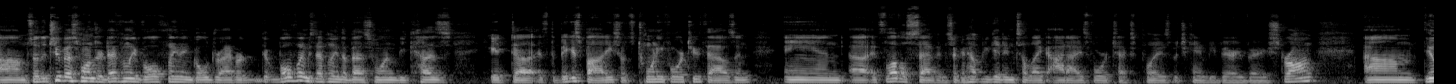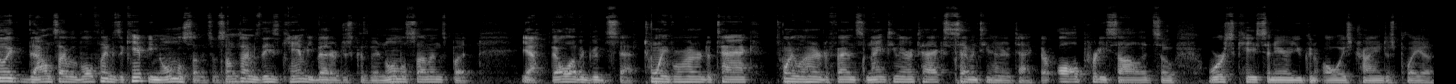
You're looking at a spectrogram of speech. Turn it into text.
Um, so the two best ones are definitely Volflame and Gold Driver. Volflame is definitely the best one because it uh, it's the biggest body, so it's 24 2000, and uh, it's level 7, so it can help you get into like Odd Eyes Vortex plays, which can be very, very strong. Um, the only downside with Volflame is it can't be normal summons, so sometimes these can be better just because they're normal summons, but yeah, they all have a good stat. 2400 attack, 2100 defense, 1900 attack, 1700 attack. They're all pretty solid. So worst case scenario, you can always try and just play a,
